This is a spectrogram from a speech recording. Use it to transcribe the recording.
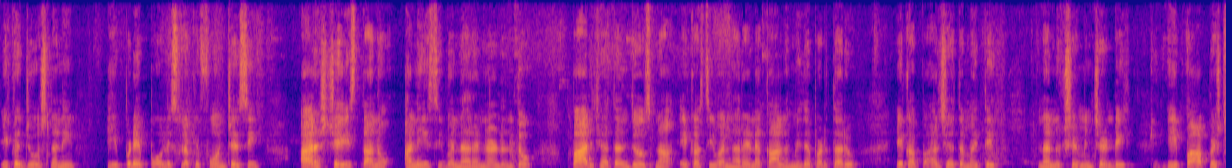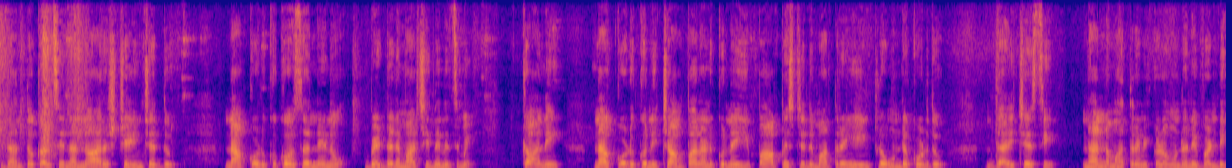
ఇక జ్యోత్స్నని ఇప్పుడే పోలీసులకు ఫోన్ చేసి అరెస్ట్ చేయిస్తాను అని శివనారాయణ అనడంతో పారిజాతం జ్యోత్స్న ఇక శివనారాయణ కాళ్ళ మీద పడతారు. ఇక పారిజాతం అయితే నన్ను క్షమించండి. ఈ పాపిష్టి దాంతో కలిసి నన్ను అరెస్ట్ చేయించొద్దు. నా కొడుకు కోసం నేను బిడ్డని మార్చింది నిజమే. కానీ నా కొడుకుని చంపాలనుకున్న ఈ పాపిస్థితి మాత్రం ఈ ఇంట్లో ఉండకూడదు. దయచేసి నన్ను మాత్రం ఇక్కడ ఉండనివ్వండి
